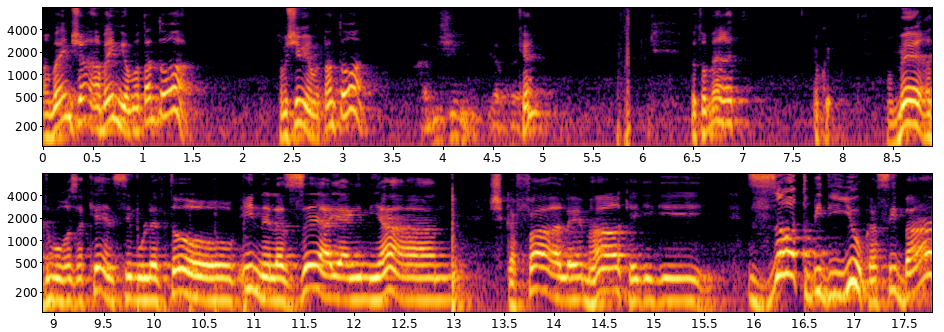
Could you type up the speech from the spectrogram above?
40, שנה, 40 יום מתן תורה. 50 יום מתן תורה. 50, יפה. כן? זאת אומרת, אוקיי. אומר אדמו"ר הזקן, שימו לב טוב, הנה לזה היה עניין שכפה עליהם הר כגיגית. זאת בדיוק הסיבה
